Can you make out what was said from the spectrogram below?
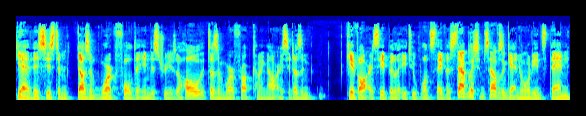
yeah, this system doesn't work for the industry as a whole. It doesn't work for upcoming artists. It doesn't give artists the ability to once they've established themselves and get an audience, then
